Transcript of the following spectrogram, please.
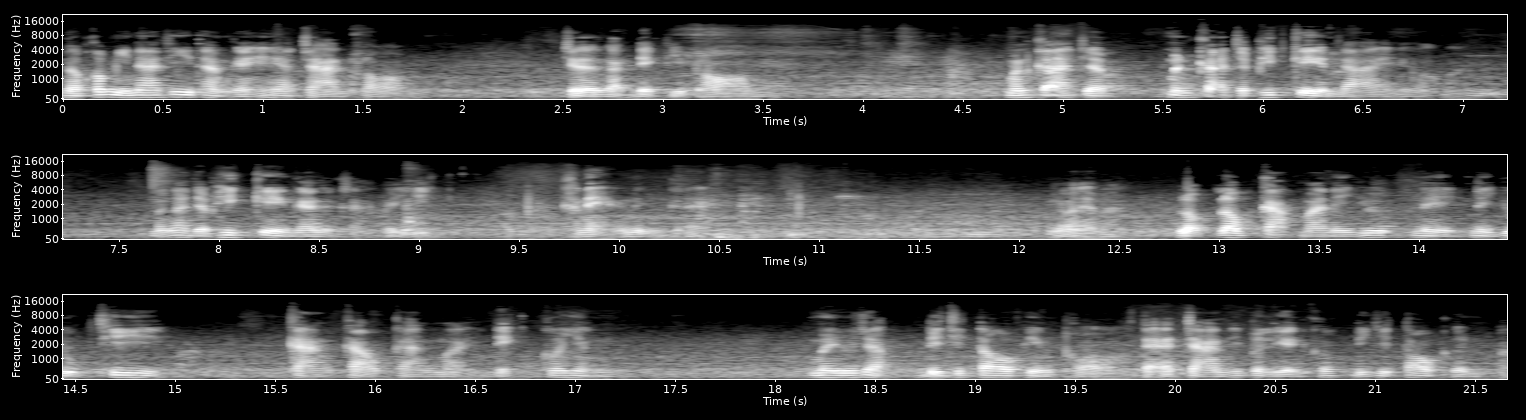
เราก็มีหน้าที่ทำไงให้อาจารย์พร้อม เจอกับเด็กที่พร้อม มันก็อาจจะมันก็อาจจะพลิกเกมได้นึกออกไหมมันอาจจะพลิกเกมการศึกษาไปอีกแขนงหนึ่งก็ได้เข้าใจปะเราเรากลับมาในยุคในในยุคที่กลางเก่ากลางใหม่ เด็กก็ยังไม่รู้จักดิจิตอลเพียงพอ แต่อาจารย์ที่ไปเรียนก็ดิจิตอลเกินไป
